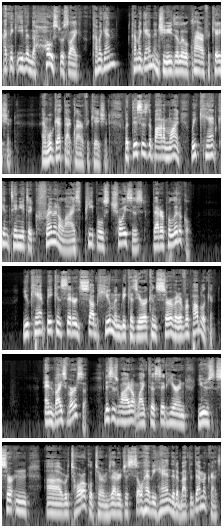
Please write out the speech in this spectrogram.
I think even the host was like, come again? Come again? And she needs a little clarification. And we'll get that clarification. But this is the bottom line. We can't continue to criminalize people's choices that are political. You can't be considered subhuman because you're a conservative Republican. And vice versa. This is why I don't like to sit here and use certain uh, rhetorical terms that are just so heavy handed about the Democrats.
